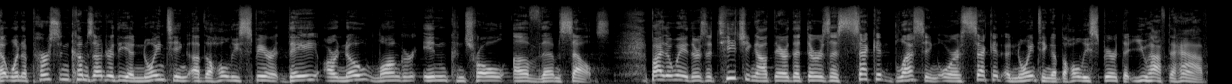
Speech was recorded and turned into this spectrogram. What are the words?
that when a person comes under the anointing of the Holy Spirit, they are no longer in control of themselves. By the way, there's a teaching out there that there is a second blessing or a second anointing of the Holy Spirit that you have to have.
